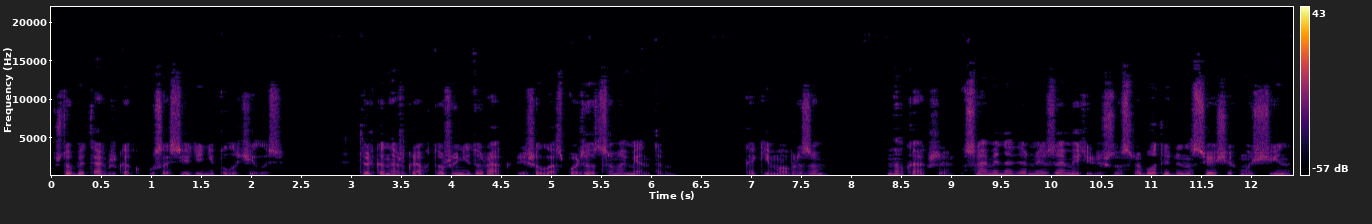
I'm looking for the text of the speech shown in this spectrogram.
чтобы так же, как у соседей, не получилось. Только наш граф тоже не дурак, решил воспользоваться моментом. Каким образом? Но как же, сами, наверное, заметили, что с работой для настоящих мужчин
